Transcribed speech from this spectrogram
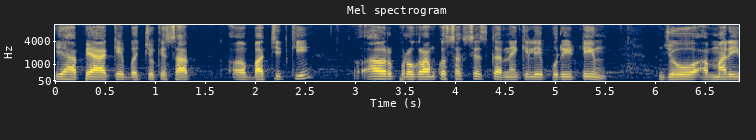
यहाँ पे आके बच्चों के साथ बातचीत की और प्रोग्राम को सक्सेस करने के लिए पूरी टीम, जो हमारी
